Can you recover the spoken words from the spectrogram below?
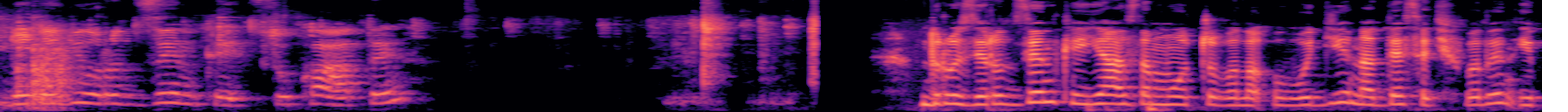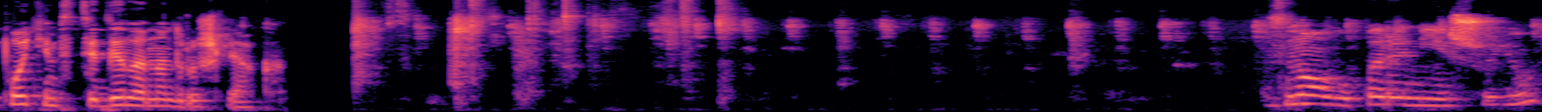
Додаю родзинки цукати. Друзі, родзинки я замочувала у воді на 10 хвилин і потім стідила на друшляк. Знову перемішую.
